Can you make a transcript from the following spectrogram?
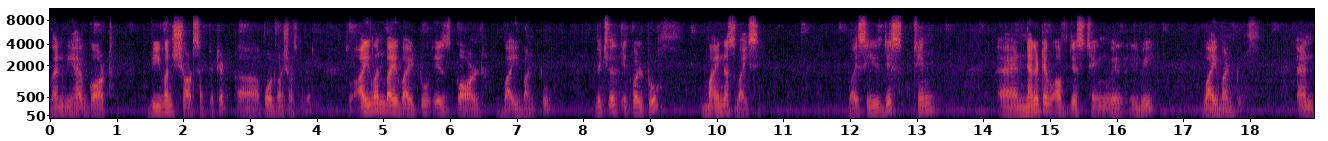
when we have got V1 short circuited, uh, port 1 short circuited. So I1 by Y2 is called Y12, which is equal to minus YC. YC is this thing and negative of this thing will, will be Y12. And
